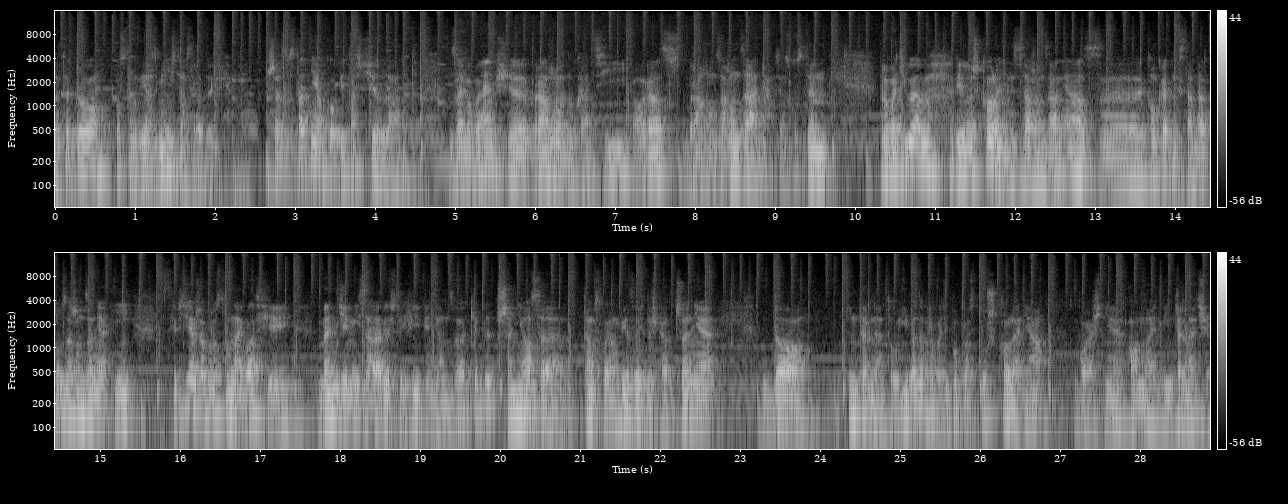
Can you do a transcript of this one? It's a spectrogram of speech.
Dlatego postanowiłem zmienić tę strategię. Przez ostatnie około 15 lat zajmowałem się branżą edukacji oraz branżą zarządzania. W związku z tym prowadziłem wiele szkoleń z zarządzania, z konkretnych standardów zarządzania i stwierdziłem, że po prostu najłatwiej będzie mi zarabiać w tej chwili pieniądze, kiedy przeniosę tę swoją wiedzę i doświadczenie do internetu i będę prowadził po prostu szkolenia właśnie online w internecie.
